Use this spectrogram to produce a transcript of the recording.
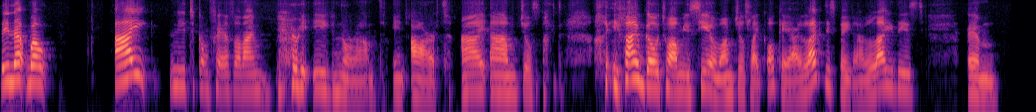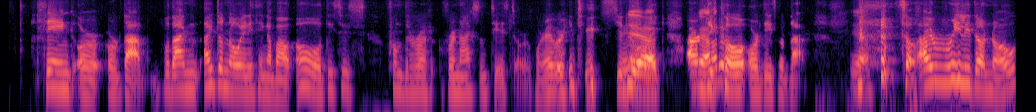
Linda, well, I need to confess that I'm very ignorant in art. I am just, if I go to a museum, I'm just like, okay, I like this painting, I like this um, thing or or that, but I'm I don't know anything about. Oh, this is from the Re- Renaissance or wherever it is, you know, Yeah. like Art Yeah, Deco or this or that Yeah. so I really don't know.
